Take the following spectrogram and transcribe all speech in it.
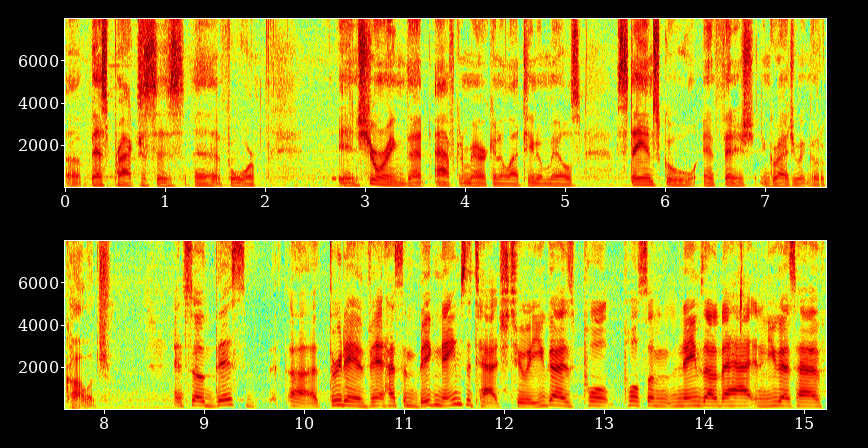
uh, best practices uh, for ensuring that African American and Latino males stay in school and finish and graduate and go to college. And so this uh, three-day event has some big names attached to it. You guys pull pull some names out of the hat, and you guys have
